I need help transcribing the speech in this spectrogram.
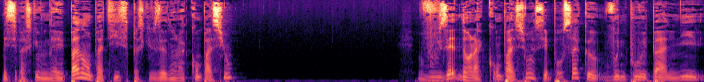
Mais c'est parce que vous n'avez pas d'empathie, c'est parce que vous êtes dans la compassion. Vous êtes dans la compassion et c'est pour ça que vous ne pouvez pas ni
